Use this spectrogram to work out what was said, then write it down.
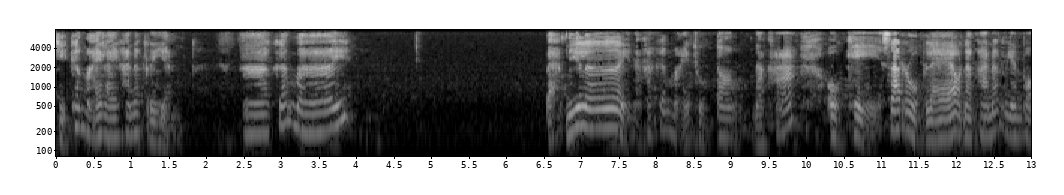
ขีดเครื่องหมายอะไรคะนักเรียน เครื่องหมาย แบบนี้เลยนะคะ เครื่องหมายถูกต้องนะคะ โอเค สรุปแล้วนะคะนักเรียนพอ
